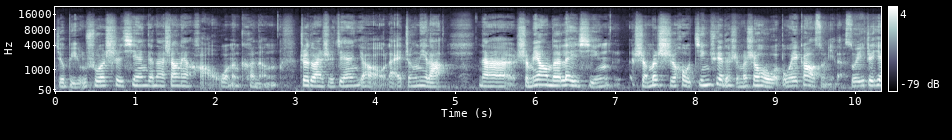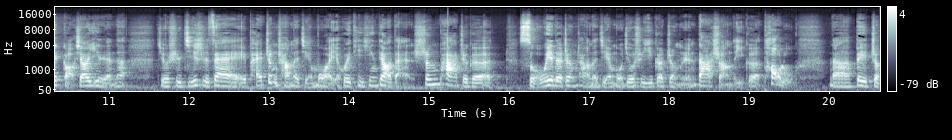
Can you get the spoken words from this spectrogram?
就比如说事先跟他商量好，我们可能这段时间要来整你了，那什么样的类型，什么时候精确的什么时候，我不会告诉你的。所以这些搞笑艺人呢，就是即使在拍正常的节目，也会提心吊胆，生怕这个所谓的正常的节目就是一个整人大赏的一个套路，那被整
